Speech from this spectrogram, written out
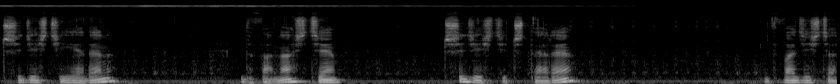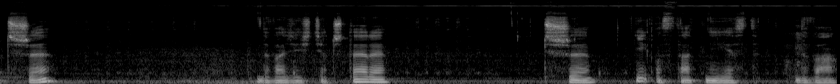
31, 12, 34, 23, 24, 3 i ostatni jest 2.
